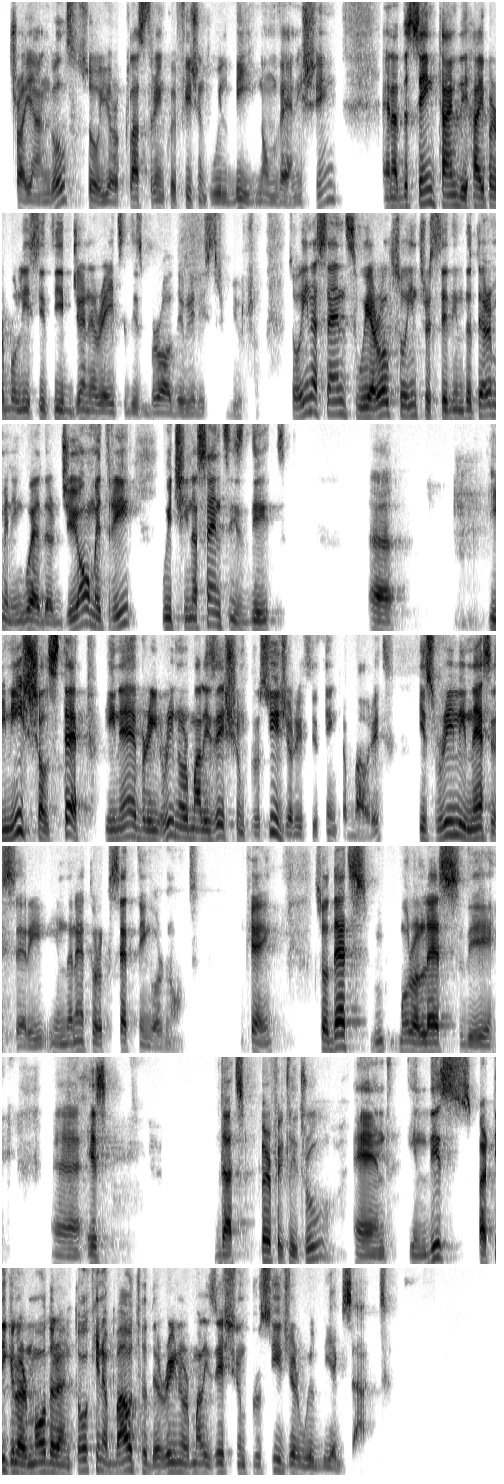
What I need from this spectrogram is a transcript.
triangles. So your clustering coefficient will be non-vanishing. And at the same time, the hyperbolicity generates this broad redistribution. So in a sense, we are also interested in determining whether geometry, which in a sense is the uh, initial step in every renormalization procedure, if you think about it, is really necessary in the network setting or not. Okay, so that's more or less the uh, is that's perfectly true. And in this particular model I'm talking about, the renormalization procedure will be exact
